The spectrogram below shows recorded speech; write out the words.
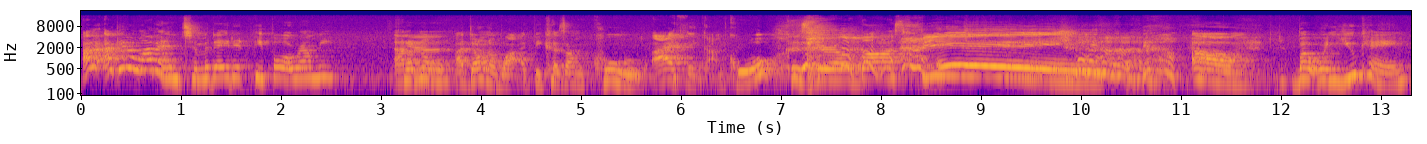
I, I get a lot of intimidated people around me. I don't know. I don't know why. Because I'm cool. I think I'm cool. Cause you're a boss bitch. Hey. um, but when you came,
